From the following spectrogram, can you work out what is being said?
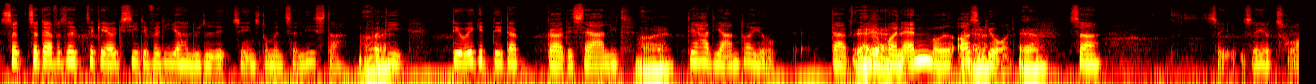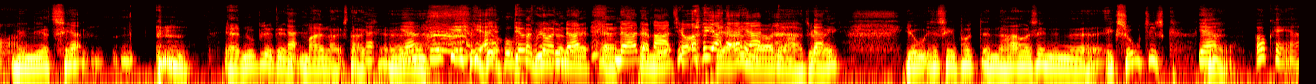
Så, så derfor så, så kan jeg jo ikke sige det, fordi jeg har lyttet til instrumentalister. Nej. Fordi det er jo ikke det, der gør det særligt. Nej. Det har de andre jo, der Ja, ja, på en det- anden måde, også ja. gjort. Ja. Så, så, så jeg tror... Men jeg tænker... Ja. nu bliver det en Ja. meget lang snak. Ja, ja, det fint. Ja, det bliver lytterne nørd, er- er- er nørderadio. Ja, Det er en ja. nørderadio, Ja. ikke? Jo, jeg tænker på, at den har også en uh, eksotisk Ja. klang. Okay, ja.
